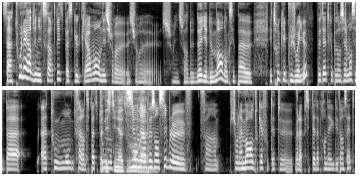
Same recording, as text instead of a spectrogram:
Ça a tout l'air d'une histoire triste parce que clairement, on est sur euh, sur sur une histoire de deuil et de mort, donc c'est pas euh, les trucs les plus joyeux. Peut-être que potentiellement, c'est pas à tout le monde. Enfin, c'est pas tout pas le monde. destiné à tout le si monde, on est un peu sensible, euh, enfin. sur la mort, en tout cas, faut peut-être, euh, voilà, c'est peut-être à prendre avec des pincettes.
